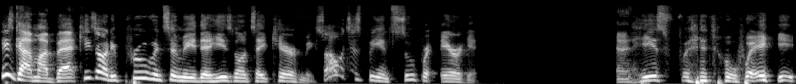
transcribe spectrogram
He's got my back. He's already proven to me that he's going to take care of me. So I was just being super arrogant. And he's the way he,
